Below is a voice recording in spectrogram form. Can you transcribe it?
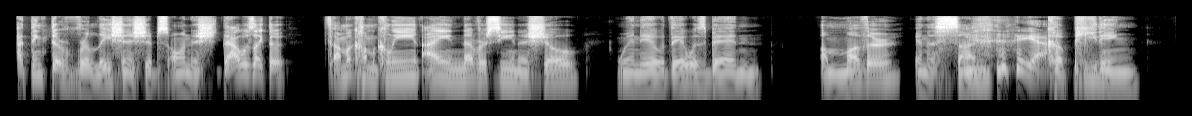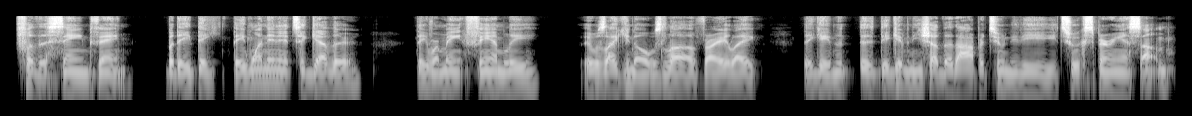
I think the relationships on the sh- that was like the I'm gonna come clean. I ain't never seen a show when there there was been a mother and a son yeah. competing for the same thing, but they they they went in it together. They remained family. It was like you know it was love, right? Like they gave they they giving each other the opportunity to experience something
